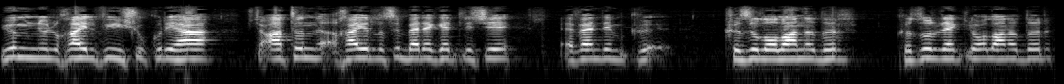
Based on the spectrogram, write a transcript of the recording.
Yümnül hayl fi şükriha. İşte atın hayırlısı, bereketlisi efendim kızıl olanıdır. Kızıl renkli olanıdır.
